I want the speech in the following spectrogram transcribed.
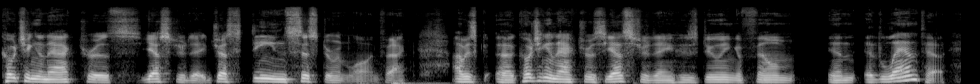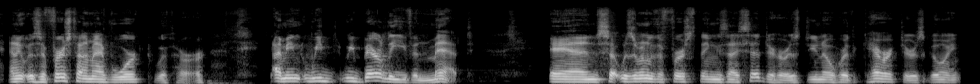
coaching an actress yesterday, Justine's sister in law, in fact. I was uh, coaching an actress yesterday who's doing a film in Atlanta, and it was the first time I've worked with her. I mean, we we barely even met. And so it was one of the first things I said to her is, do you know where the character is going?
